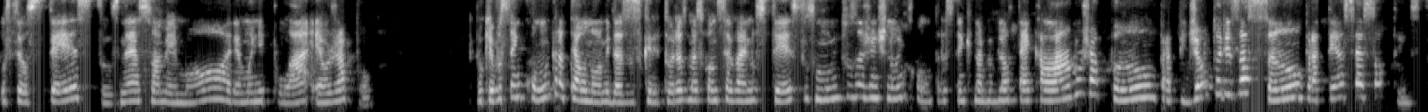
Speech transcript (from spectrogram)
os seus textos, né, a sua memória, manipular, é o Japão. Porque você encontra até o nome das escritoras, mas quando você vai nos textos, muitos a gente não encontra. Você tem que ir na biblioteca lá no Japão para pedir autorização para ter acesso ao texto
